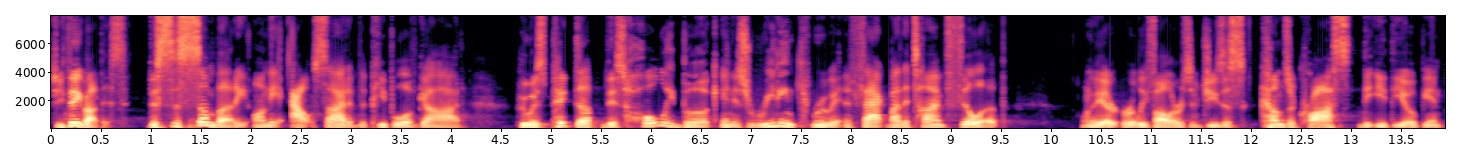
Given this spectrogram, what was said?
So you think about this. This is somebody on the outside of the people of God who has picked up this holy book and is reading through it. In fact, by the time Philip, one of the early followers of Jesus, comes across the Ethiopian,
